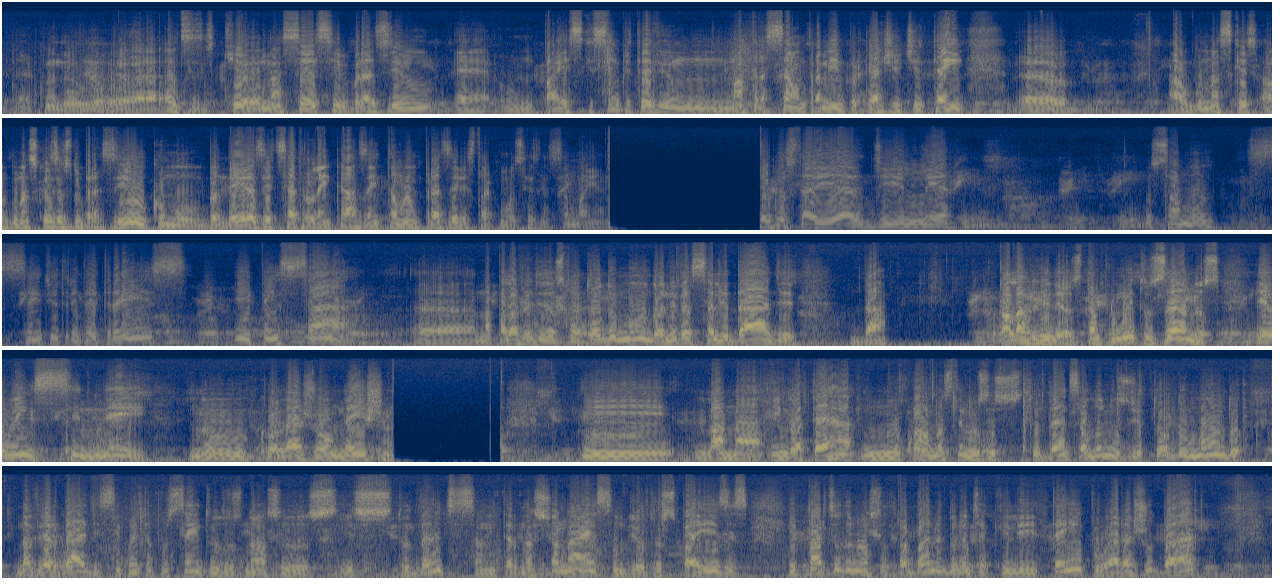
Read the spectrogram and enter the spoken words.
é, quando eu era, antes que eu nascesse, o Brasil é um país que sempre teve um, uma atração para mim, porque a gente tem uh, algumas, que, algumas coisas do Brasil, como bandeiras, etc., lá em casa. Então é um prazer estar com vocês nessa manhã. Eu gostaria de ler o Salmo 133 e pensar uh, na palavra de Deus para todo mundo, a universalidade da palavra de Deus. Então, por muitos anos, eu ensinei no Colégio All Nation e lá na Inglaterra, no qual nós temos estudantes, alunos de todo o mundo. Na verdade, 50% dos nossos estudantes são internacionais, são de outros países, e parte do nosso trabalho durante aquele tempo era ajudar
